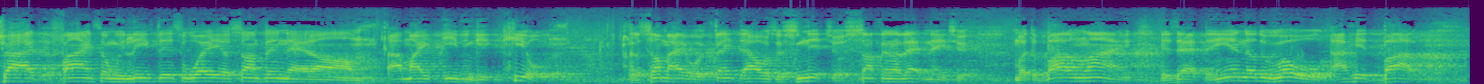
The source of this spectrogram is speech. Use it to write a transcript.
tried to find some relief this way or something that um, I might even get killed. Because somebody would think that I was a snitch or something of that nature. But the bottom line is at the end of the road, I hit bottom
